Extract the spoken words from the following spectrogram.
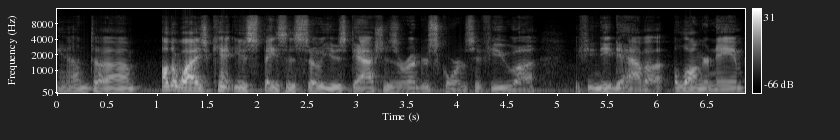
And uh, Otherwise, you can't use spaces, so use dashes or underscores if you uh, if you need to have a, a, longer name.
